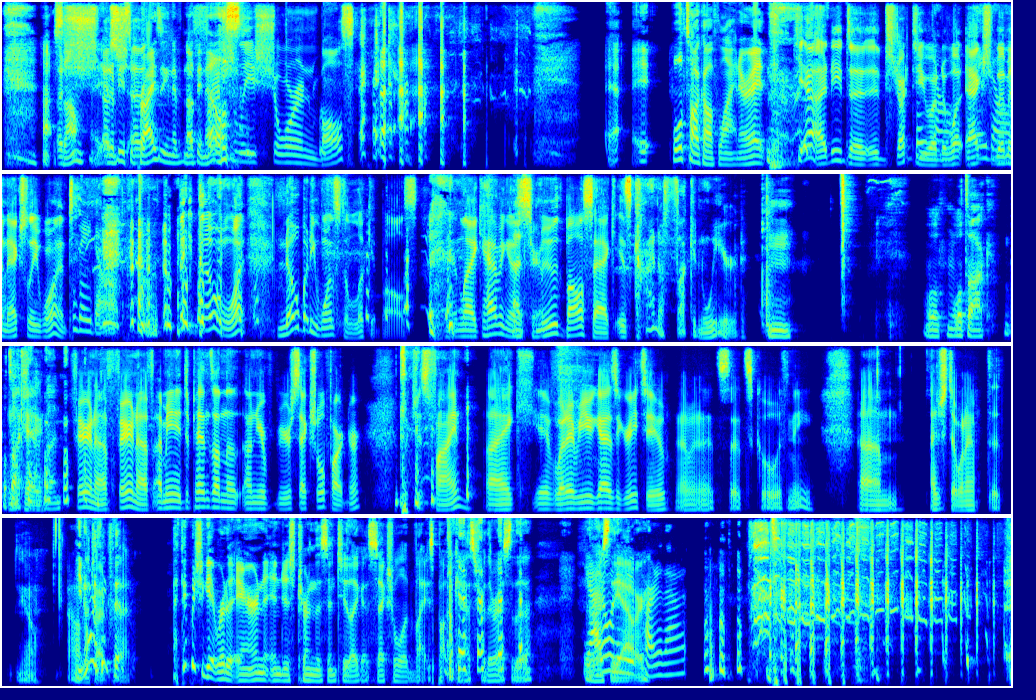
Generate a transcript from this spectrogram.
Uh, some. sh- It'd be sh- surprising if nothing a else. freshly shorn ball sack. Uh, it- we'll talk offline. All right. yeah, I need to instruct They you onto don't. what They actual women actually want. They don't. they don't want. Nobody wants to look at balls, and like having a That's true. smooth ball sack is kind of fucking weird. Mm. We'll we'll talk. We'll talk Okay. shit. Fair enough. Fair enough. I mean, it depends on the on your your sexual partner, which is fine. like if whatever you guys agree to, I mean, that's that's cool with me. Um, I just don't want to have to, you know. I don't You know, I think for that- I think we should get rid of Erin and just turn this into like a sexual advice podcast for the rest of the for Yeah, the I rest don't of want the to be a hour. part of that.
